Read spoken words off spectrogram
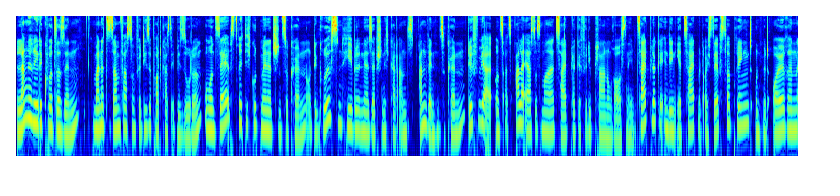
lange Rede, kurzer Sinn meine Zusammenfassung für diese Podcast-Episode. Um uns selbst richtig gut managen zu können und den größten Hebel in der Selbstständigkeit an anwenden zu können, dürfen wir uns als allererstes mal Zeitblöcke für die Planung rausnehmen. Zeitblöcke, in denen ihr Zeit mit euch selbst verbringt und mit euren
